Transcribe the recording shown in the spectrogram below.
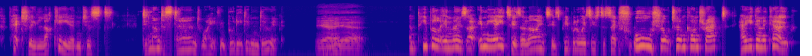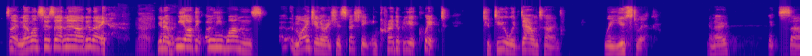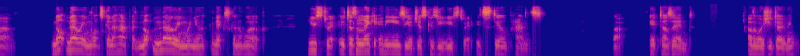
perpetually lucky and just didn't understand why everybody didn't do it. yeah yeah And people in those uh, in the eighties and nineties, people always used to say, "Oh, short-term contract. How are you going to cope?" It's like no one says that now, do they? no You know, no. we are the only ones, uh, my generation especially, incredibly equipped to deal with downtime. We're used to it. You know, it's uh, not knowing what's going to happen, not knowing when you're next going to work. Used to it. It doesn't make it any easier just because you're used to it. It's still pants, but it does end. Otherwise, you don't. eat.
